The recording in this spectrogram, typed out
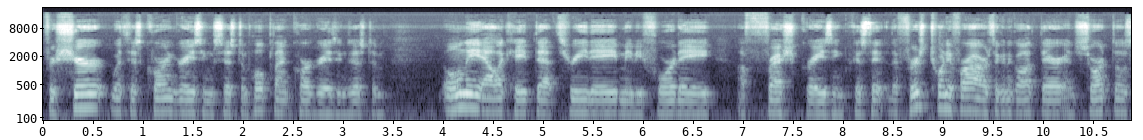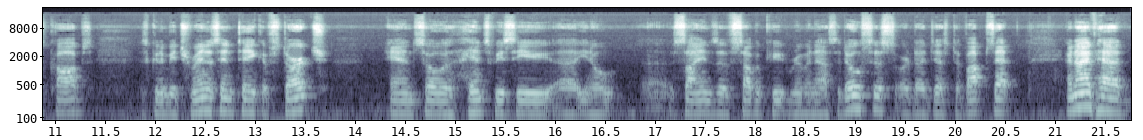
for sure, with this corn grazing system, whole plant corn grazing system, only allocate that three day, maybe four day of fresh grazing because the, the first 24 hours they're going to go out there and sort those cobs. There's going to be a tremendous intake of starch, and so hence we see uh, you know uh, signs of subacute rumen acidosis or digestive upset. And I've had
